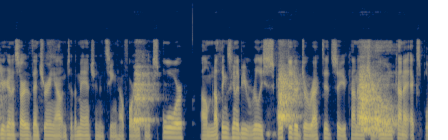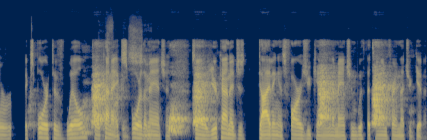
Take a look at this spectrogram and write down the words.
you're gonna start venturing out into the mansion and seeing how far you can explore. Um, nothing's gonna be really scripted or directed, so you're kind of at your own kind of explore explorative will to kind of explore the mansion. So you're kind of just diving as far as you can in the mansion with the time frame that you're given.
